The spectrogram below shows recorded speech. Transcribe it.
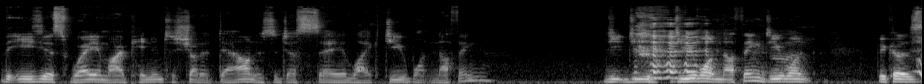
the easiest way in my opinion to shut it down is to just say like do you want nothing? Do, you- do you do you want nothing? Do you want because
